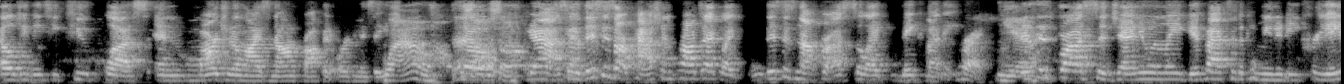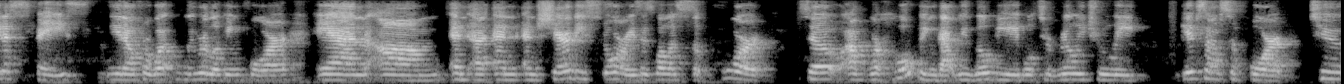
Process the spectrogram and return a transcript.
LGBTQ plus and marginalized nonprofit organizations. Wow. That's So, awesome. Yeah, so this is our passion project. Like, this is not for us to like make money. Right. Yeah. This is for us to genuinely give back to the community, create a space, you know, for what we were looking for, and um and and and share these stories as well as support. So um, we're hoping that we will be able to really truly give some support to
